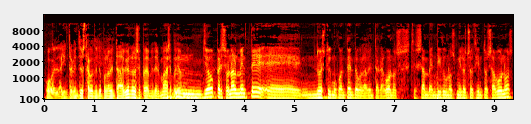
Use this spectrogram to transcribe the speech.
¿O el ayuntamiento está contento por la venta de abonos? ¿Se puede vender más? Mm, yo personalmente eh, no estoy muy contento con la venta de abonos. Se han vendido unos 1.800 abonos.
